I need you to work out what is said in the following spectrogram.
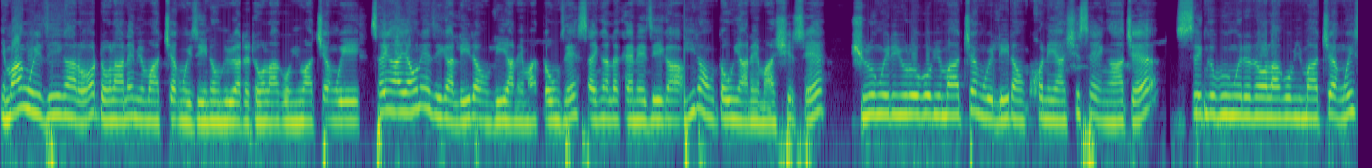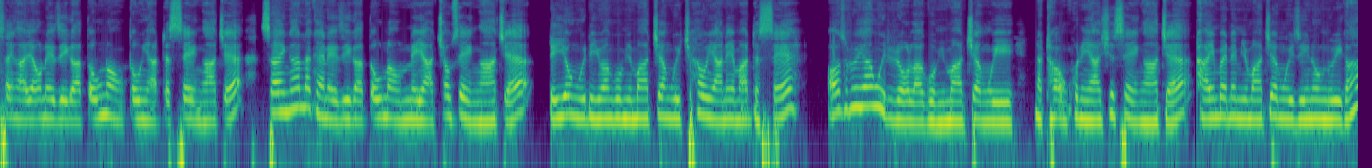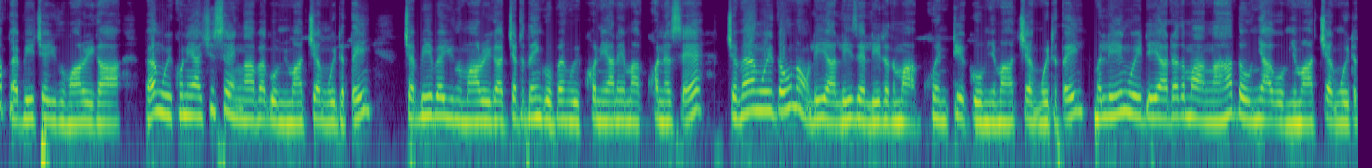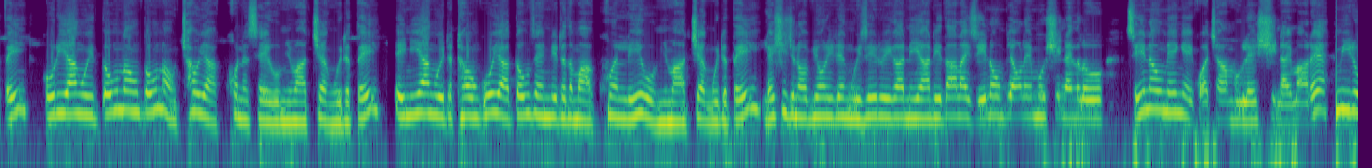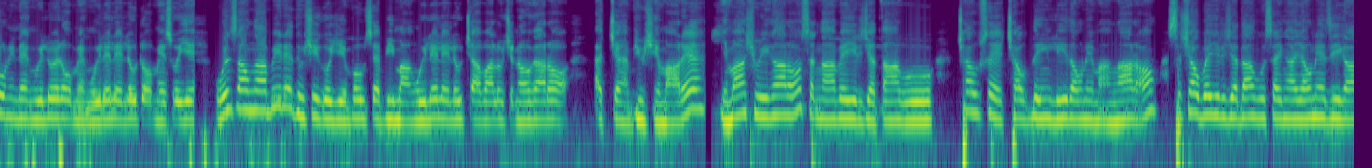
မြန်မာငွေဈေးကတော့ဒေါ်လာနဲ့မြန်မာကျပ်ငွေဈေးနှုန်းတွေကဒေါ်လာကိုမြန်မာကျပ်ငွေဆိုင်ကရောင်းတဲ့ဈေးက4400နဲ့မှ30ဆိုင်ကလက်ခံတဲ့ဈေးက4300နဲ့မှ80 ယူရိုငွေတယူရိုကိုမြန်မာကျပ်ငွေ4985ကျပ်စင်ကာပူငွေဒေါ်လာကိုမြန်မာကျပ်ငွေဆိုင်ကရောင်းတဲ့ဈေးက3315ကျပ်ဆိုင်ကလက်ခံတဲ့ဈေးက3265ကျပ်တရုတ်ငွေတယွမ်ကိုမြန်မာကျပ်ငွေ600နဲ့မှ30ဩစတြေးလျငွေဒေါ်လာကိုမြန်မာကျပ်ငွေ2985ကျပ်ထိုင်းဘတ်နဲ့မြန်မာကျပ်ငွေဈေးနှုန်းတွေကဗတ်ပေးချက်ယူသမားတွေကဘတ်ငွေ985ဘတ်ကိုမြန်မာကျပ်ငွေ3သိန်း ချက်ပေးဘတ်ယူသမားတွေကကျပ်3သိန်းကိုဘတ်ငွေ900နဲ့မှ80ဂျပန်ငွေ3444ဒသမခွင်1ကိုမြန်မာကျပ်ငွေ3သိန်းမလေးငွေ100ဒသမ53ညကိုမြန်မာကျပ်ငွေ3သိန်းကိုရီးယားငွေ3360ကိုမြန်မာကျပ်ငွေ3သိန်းအိန္ဒိယငွေ1932ဒသမခွင်4ကိုမြန်မာကျပ်ငွေ3သိန်းလက်ရှိကျွန်တော်ပြောနေတဲ့ငွေဈေးတွေကနေရာဒေသလိုက်ဈေးနှုန်းပြောင်းလဲမှုရှိနိုင်တယ်လို့ဈေးနှုန်းနှဲငယ်ကွာခြားမှုလည်းရှိနိုင်ပါတယ်မိတို့အနေနဲ့ငွေလွှဲတော့မယ်ငွေလဲလဲလုပ်တော့မယ်ဆိုရင်ဝန်ဆောင်ငါပေးတဲ့သူရှိကိုရင်ပုတ်ဆက်ပြီးမှငွေလဲလဲလုပ်ကြပါလို့ကျွန်တော်ကတော့အကြံပြုရှင်ပါတယ်ညီမရွှေကတော့15ပဲရေတစ်ချက်သားကို66သိန်း4000နဲ့မှ9000 16ပဲရေတစ်ချက်သားကိုဆိုင်ကရောင်းနေဈေးက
